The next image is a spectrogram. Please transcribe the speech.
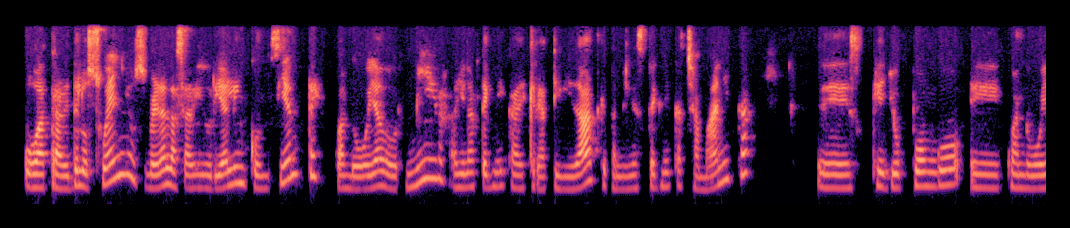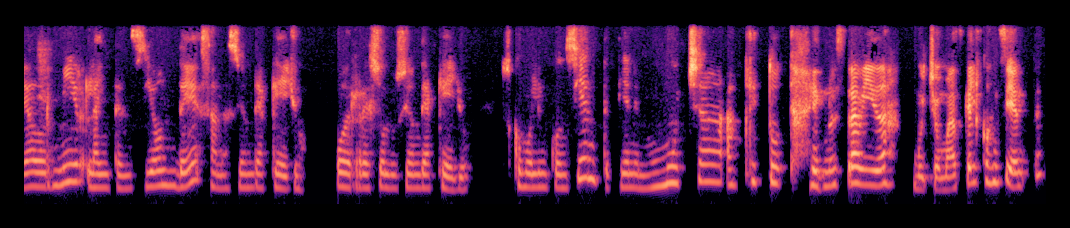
O a través de los sueños, ¿verdad? La sabiduría del inconsciente, cuando voy a dormir, hay una técnica de creatividad que también es técnica chamánica, es que yo pongo eh, cuando voy a dormir la intención de sanación de aquello o de resolución de aquello. Es como el inconsciente tiene mucha amplitud en nuestra vida, mucho más que el consciente,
